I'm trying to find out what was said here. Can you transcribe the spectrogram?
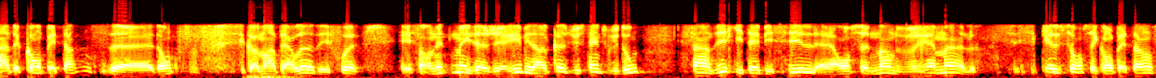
hein, de compétences. Euh, donc, ces commentaires-là, des fois, ils sont nettement exagérés. Mais dans le cas de Justin Trudeau, sans dire qu'il est imbécile, euh, on se demande vraiment là, quelles sont ses compétences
